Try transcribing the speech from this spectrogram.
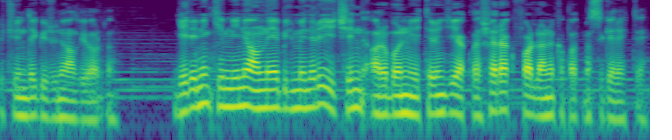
üçünün de gözünü alıyordu. Gelenin kimliğini anlayabilmeleri için arabanın yeterince yaklaşarak farlarını kapatması gerekti.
